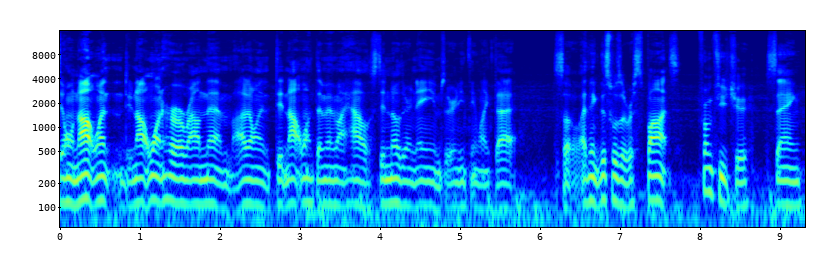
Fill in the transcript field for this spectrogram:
do not want, do not want her around them. I don't, did not want them in my house. Didn't know their names or anything like that. So I think this was a response from Future saying,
